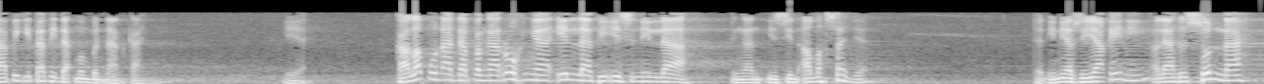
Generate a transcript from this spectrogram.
tapi kita tidak membenarkannya. Iya. Kalaupun ada pengaruhnya illa biiznillah dengan izin Allah saja. Dan ini harus diyakini oleh ahli sunnah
